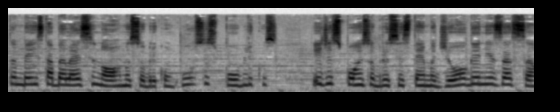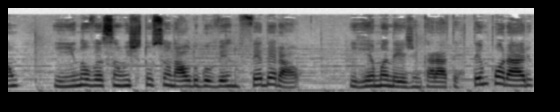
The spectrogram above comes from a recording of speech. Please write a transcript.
também estabelece normas sobre concursos públicos e dispõe sobre o sistema de organização e inovação institucional do governo federal e remaneja em caráter temporário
